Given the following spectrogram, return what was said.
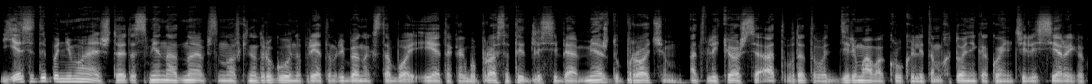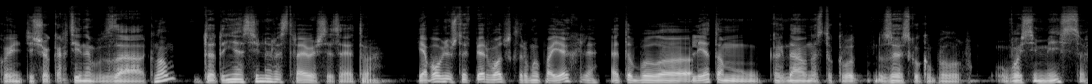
Если ты понимаешь, что это смена одной обстановки на другую, но при этом ребенок с тобой, и это как бы просто ты для себя, между прочим, отвлекешься от вот этого дерьма вокруг, или там хтони какой-нибудь, или серый какой-нибудь еще картины за окном, то ты не сильно расстраиваешься из-за этого. Я помню, что в первый отпуск, в который мы поехали, это было летом, когда у нас только вот, Зоя, сколько было? 8 месяцев?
